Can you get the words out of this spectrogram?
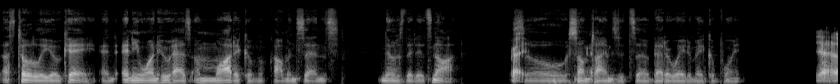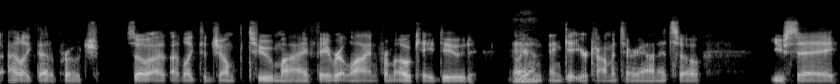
that's totally okay. And anyone who has a modicum of common sense knows that it's not. Right. So sometimes it's a better way to make a point. Yeah, I like that approach. So I, would like to jump to my favorite line from OK Dude and, oh, yeah. and get your commentary on it. So you say,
